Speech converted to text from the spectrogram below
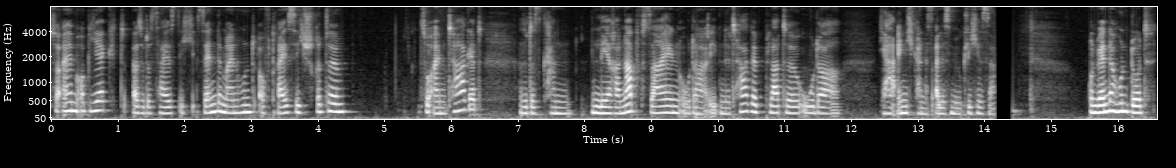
zu einem Objekt. Also das heißt, ich sende meinen Hund auf 30 Schritte zu einem Target. Also das kann ein leerer Napf sein oder eben eine Targetplatte oder ja, eigentlich kann das alles Mögliche sein. Und wenn der Hund dort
